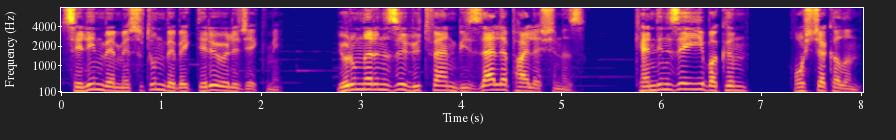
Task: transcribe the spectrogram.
Selin ve Mesut'un bebekleri ölecek mi? Yorumlarınızı lütfen bizlerle paylaşınız. Kendinize iyi bakın, hoşça kalın.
